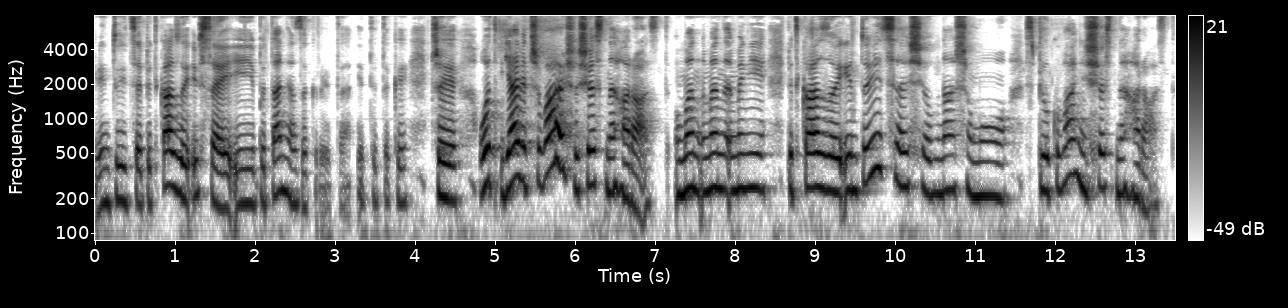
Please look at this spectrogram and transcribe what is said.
інтуїція підказує, і все, і питання закрите. І ти такий, чи от я відчуваю, що щось не гаразд. У мен, мен, мені підказує інтуїція, що в нашому спілкуванні щось не гаразд.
